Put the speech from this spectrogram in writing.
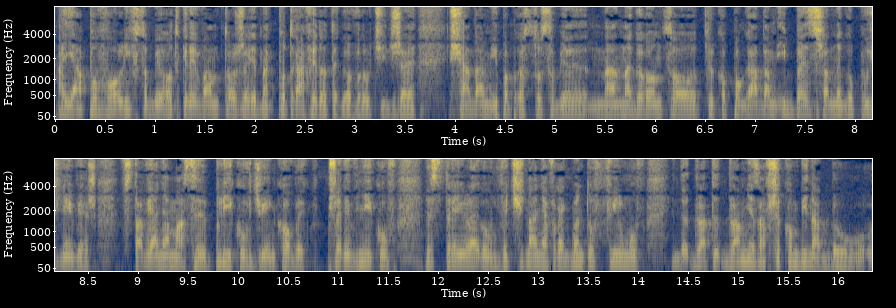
a ja powoli w sobie odkrywam to, że jednak potrafię do tego wrócić, że siadam i po prostu sobie na, na gorąco tylko pogadam i bez żadnego później, wiesz, wstawiania masy plików dźwiękowych, przerywników z trailerów, wycinania fragmentów filmów. Dla, dla mnie zawsze kombinat był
